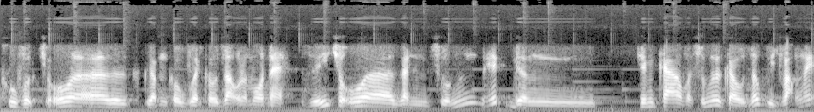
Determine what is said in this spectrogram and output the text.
Khu vực chỗ ờ, gầm cầu vượt cầu dậu là một này, dưới chỗ ờ, gần xuống hết đường trên cao và xuống cầu dốc Vịnh Vọng ấy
